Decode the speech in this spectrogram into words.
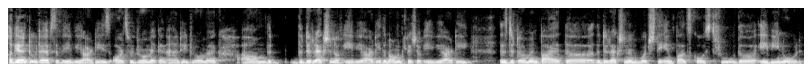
Again, two types of AVRTs, orthodromic and antidromic. Um, the, the direction of AVRT, the nomenclature of AVRT, is determined by the, the direction in which the impulse goes through the AV node.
